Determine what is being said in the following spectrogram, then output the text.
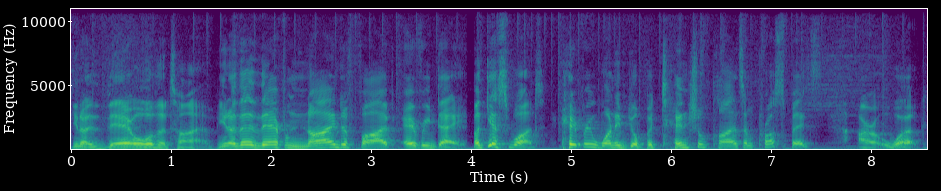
you know, there all the time. You know, they're there from nine to five every day. But guess what? Every one of your potential clients and prospects are at work.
